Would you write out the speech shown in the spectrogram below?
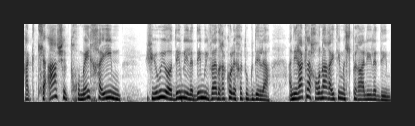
ההקצאה של תחומי חיים שיהיו מיועדים לילדים בלבד רק הולכת וגדלה. אני רק לאחרונה ראיתי מספרה לילדים.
